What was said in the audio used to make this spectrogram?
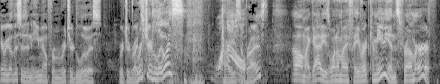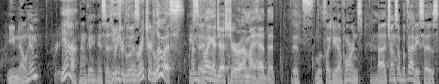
Here we go. This is an email from Richard Lewis. Richard writes, Richard Lewis? wow. Are you surprised? Oh my God, he's one of my favorite comedians from Earth. You know him? Yeah. Okay. It says He's Richard Lewis. Richard Lewis. He I'm said- doing a gesture on my head that It looks like you have horns. Uh, chunks up with that. He says,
